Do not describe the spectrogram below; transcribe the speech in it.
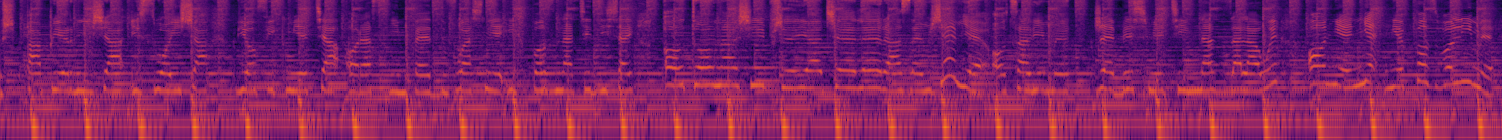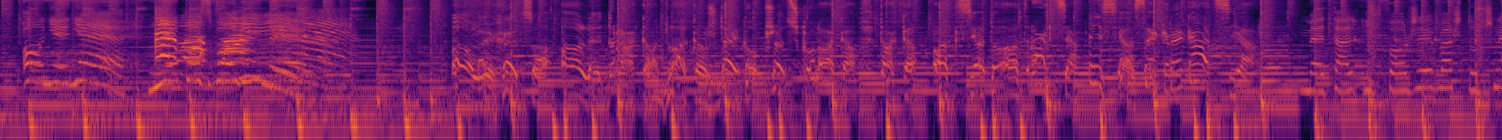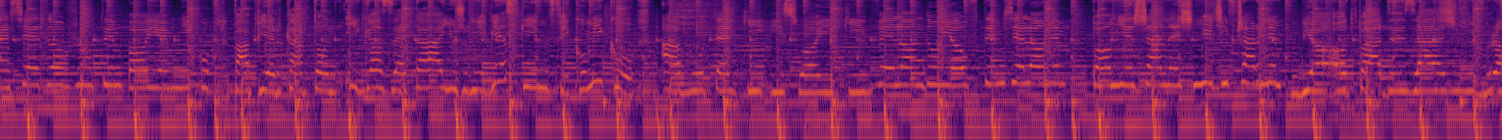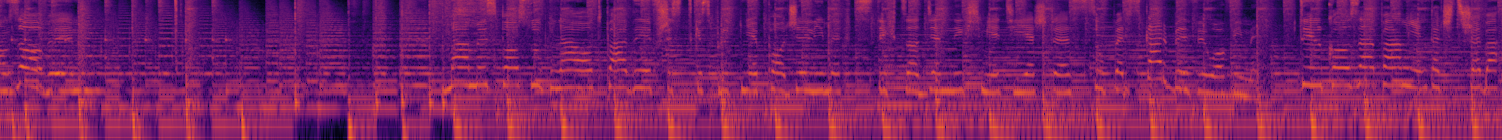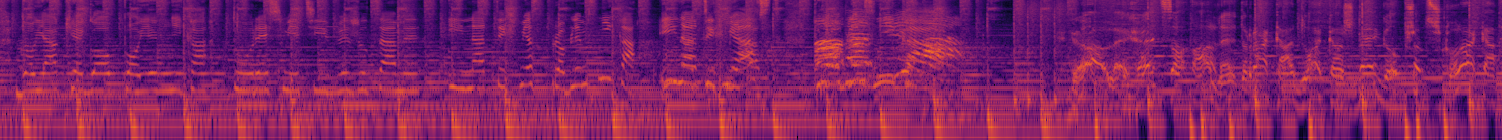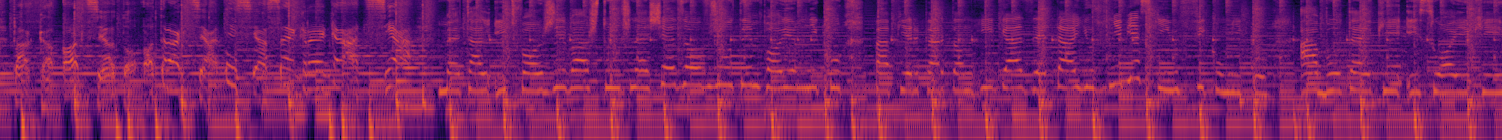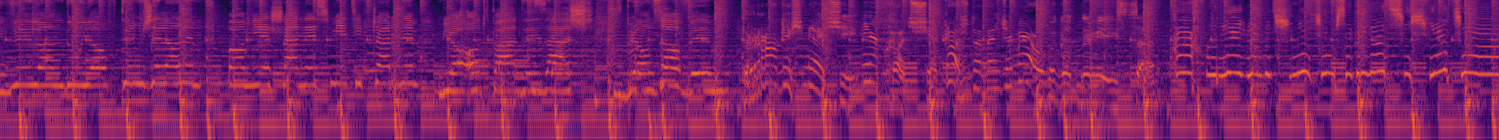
tatuś, papiernisia i słoisia, biofik miecia oraz impet. Właśnie ich poznacie dzisiaj. Oto nasi przyjaciele, razem ziemię ocalimy, żeby śmieci nas zalały. O nie, nie, nie pozwolimy. O nie, nie, nie pozwolimy. Ale heca, ale draka dla każdego przedszkolaka. Taka akcja to atrakcja, tworzywa sztuczne siedzą w żółtym pojemniku. Papier, karton i gazeta już w niebieskim fikumiku A butelki i słoiki wylądują w tym zielonym Pomieszane śmieci w czarnym, bioodpady zaś w brązowym. Mamy sposób na odpady, wszystkie sprytnie podzielimy. Z tych codziennych śmieci jeszcze super skarby wyłowimy. Trzeba, do jakiego pojemnika, które śmieci wyrzucamy. I natychmiast problem znika. I natychmiast problem znika. Ale heca, ale draka dla każdego przedszkolaka. Taka akcja to atrakcja, misja, segregacja. Metal i tworzywa sztuczne siedzą w żółtym pojemniku Papier, karton i gazeta już słoiki wylądują w tym zielonym Pomieszane śmieci w czarnym, bioodpady zaś w brązowym Drogie śmieci, nie pchać się, każdy będzie miał wygodne miejsce. Ach, uwielbiam być śmieciem w segregacji świecie.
